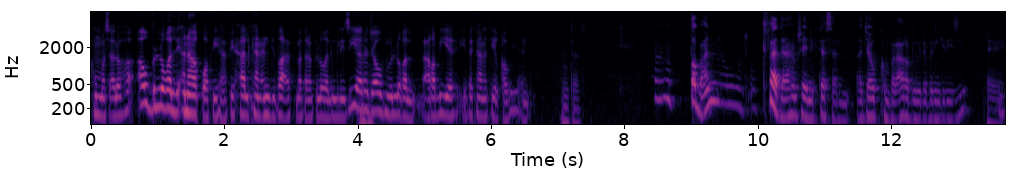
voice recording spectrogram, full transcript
هم سألوها أو باللغة اللي أنا أقوى فيها في حال كان عندي ضعف مثلا في اللغة الإنجليزية أنا. اجاوبهم باللغة العربية إذا كانت هي القوية عندي ممتاز آه، طبعا تفادى أهم شيء إنك تسأل أجاوبكم بالعربي ولا بالإنجليزي إيه.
